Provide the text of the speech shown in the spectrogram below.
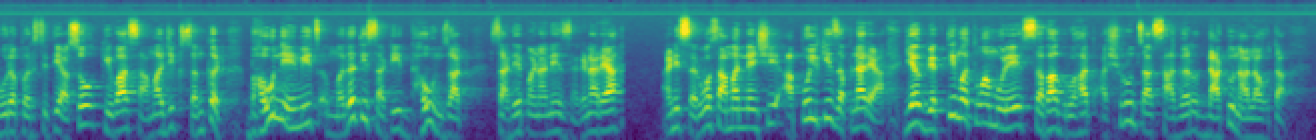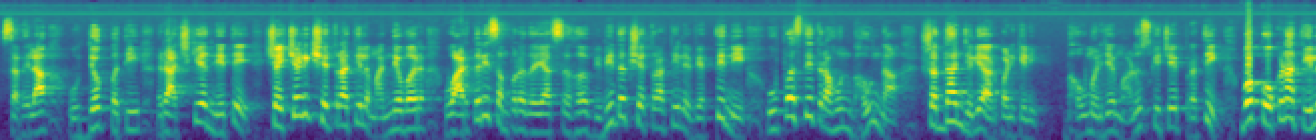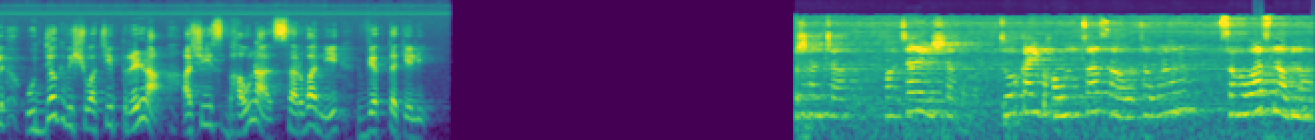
पूरपरिस्थिती असो किंवा सामाजिक संकट भाऊ नेहमीच मदतीसाठी धावून जात. साधेपणाने जगणाऱ्या आणि सर्वसामान्यांशी आपुलकी जपणाऱ्या या व्यक्तिमत्वामुळे सभागृहात अश्रूंचा सागर दाटून आला होता. सभेला उद्योगपती राजकीय नेते शैक्षणिक क्षेत्रातील मान्यवर वारकरी संप्रदायासह विविध क्षेत्रातील व्यक्तींनी उपस्थित राहून भाऊंना श्रद्धांजली अर्पण केली. भाऊ म्हणजे माणुसकीचे प्रतीक व कोकणातील उद्योग विश्वाची प्रेरणा अशी भावना सर्वांनी व्यक्त केली. माझ्या आयुष्यात जो काही भाऊंचा सहवास लाभला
